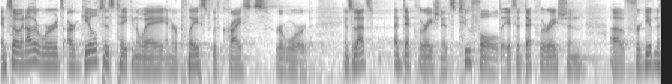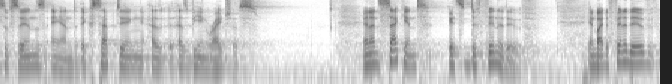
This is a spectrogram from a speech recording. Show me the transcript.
And so, in other words, our guilt is taken away and replaced with Christ's reward. And so that's a declaration. It's twofold. It's a declaration of forgiveness of sins and accepting as, as being righteous. And then, second, it's definitive. And by definitive,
